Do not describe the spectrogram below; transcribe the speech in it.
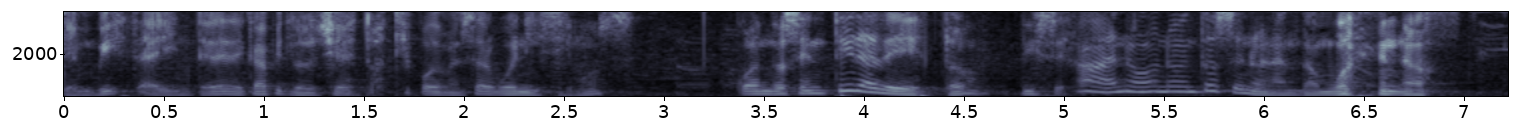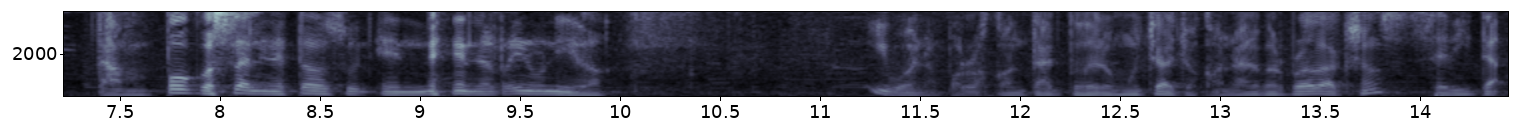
que en vista del interés de Capitol decía estos tipos deben ser buenísimos, cuando se entera de esto, dice, ah, no, no, entonces no eran tan buenos. Tampoco salen en, Estados Unidos, en, el Reino Unido. Y bueno, por los contactos de los muchachos con Albert Productions, se edita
